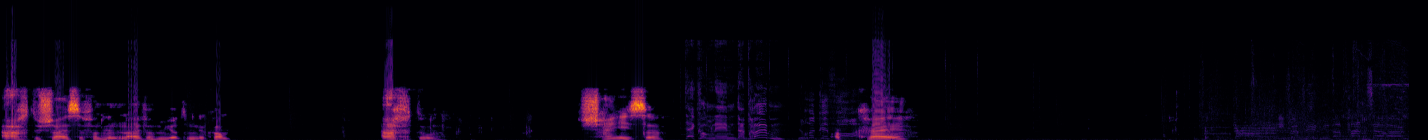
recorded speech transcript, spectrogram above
Ach du Scheiße, von hinten einfach Mutant gekommen. Ach du. Scheiße. Deckung nehmen. Da drüben. Rücke vor! Okay. Die verfügen über Panzerung.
